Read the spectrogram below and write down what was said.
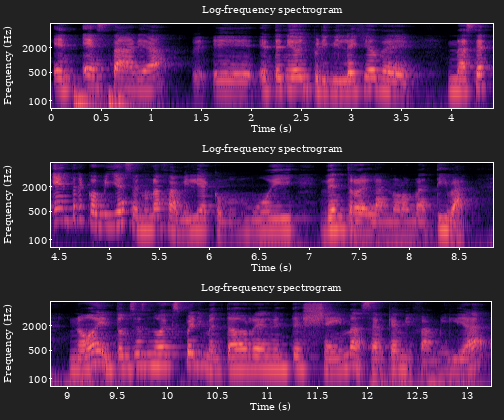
en esta área eh, he tenido el privilegio de nacer, entre comillas, en una familia como muy dentro de la normativa, ¿no? Entonces no he experimentado realmente shame acerca de mi familia,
